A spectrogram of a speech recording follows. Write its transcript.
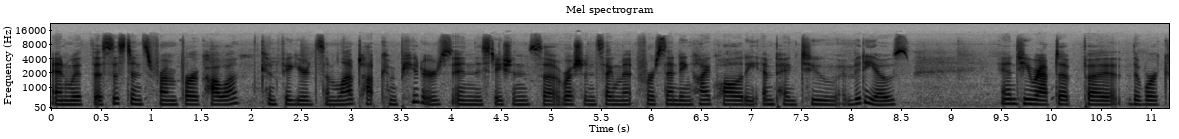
and with assistance from Furukawa, configured some laptop computers in the station's uh, Russian segment for sending high quality MPEG 2 videos. And he wrapped up uh, the work,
